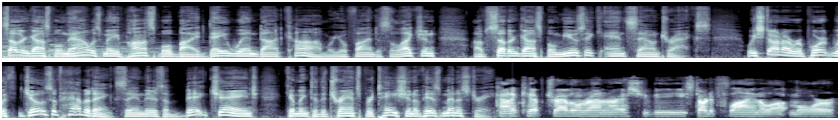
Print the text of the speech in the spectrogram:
Southern Gospel Now is made possible by Daywind.com, where you'll find a selection of Southern Gospel music and soundtracks. We start our report with Joseph Habedank saying there's a big change coming to the transportation of his ministry. Kind of kept traveling around in our SUV, started flying a lot more,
